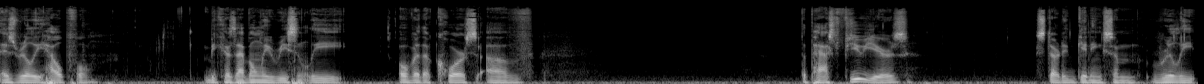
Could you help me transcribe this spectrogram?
is really helpful because I've only recently, over the course of the past few years, started getting some really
